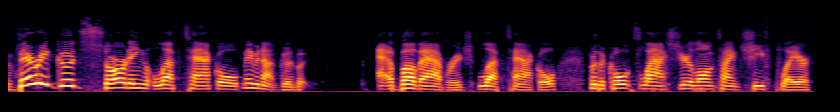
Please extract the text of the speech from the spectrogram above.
very good starting left tackle, maybe not good, but above average left tackle for the Colts last year, longtime Chief player.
